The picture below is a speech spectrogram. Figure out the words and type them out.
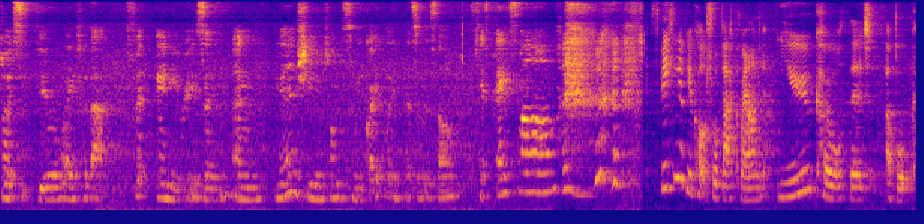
don't veer away for that for any reason. And yeah, she influenced me greatly as a result. Yeah, thanks, mom. Speaking of your cultural background, you co authored a book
